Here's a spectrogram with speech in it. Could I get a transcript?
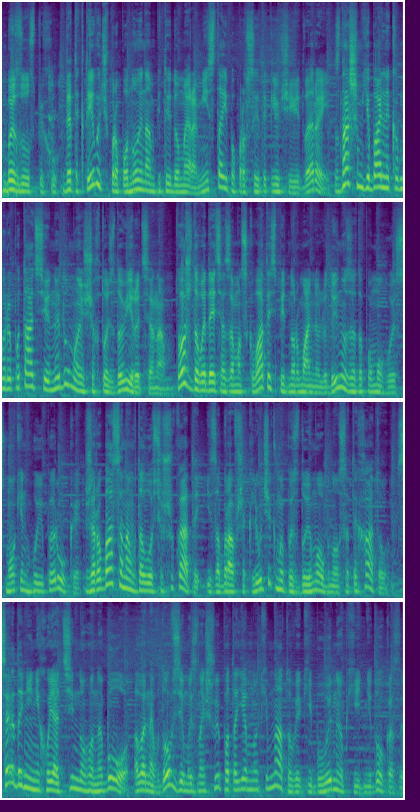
без успіху. Детективич пропонує нам піти до мера міста і попросити ключі від дверей. З нашим єбальником і репутацією не думаю, що хтось довіриться нам. Тож доведеться замаскуватись під нормальну людину за допомогою смокінгу і перуки. Жеробаса нам вдалося шукати, і забравши ключик, ми пиздуємо обносити хату. Всередині ніхуя цінного не було, але невдовзі ми знайшли потаємну кімнату, в якій були необхідні докази.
